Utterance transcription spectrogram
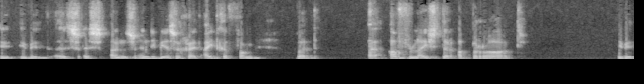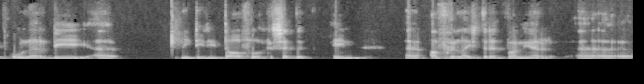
jy weet is is ons in die besigheid uitgevang wat 'n afluisterapparaat jy weet onder die uh die die, die tafel gesit het en uh afgeluister het wanneer uh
